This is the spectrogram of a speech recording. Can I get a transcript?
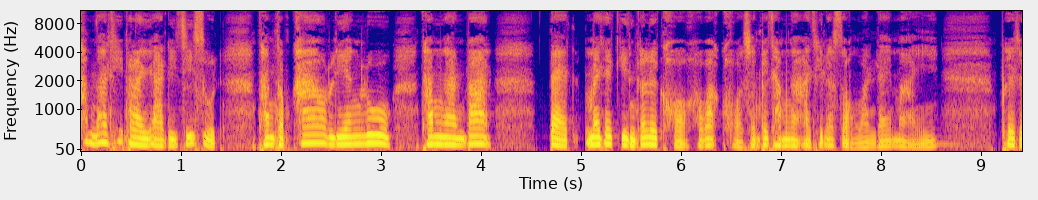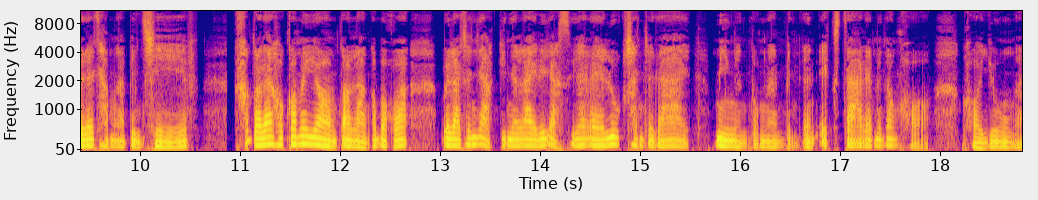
ทำหน้าที่ภรรยาดีที่สุดทำกับข้าวเลี้ยงลูกทำงานบ้าน แต่ไม่ได้กินก็เลยขอเขาว่า ขอฉันไปทำงานอาทิตย์ละสองวันได้ไหม เพื่อจะได้ทำงานเป็นเชฟเขาตอนแรกเขาก็ไม่ยอมตอนหลังก็บอกว่า เวลาฉันอยากกินอะไรหรืออยากซื้ออะไรลูกฉันจะได้ มีเงินตรงนั้นเป็นเงินเอ็กซ์ตร้าได้ไม่ต้องขอขอยูไง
